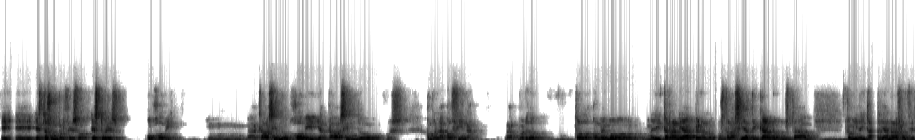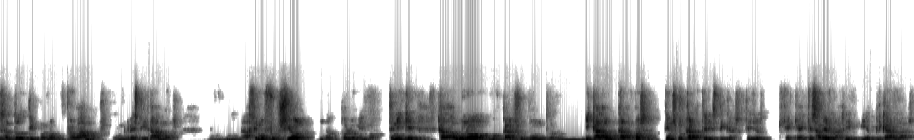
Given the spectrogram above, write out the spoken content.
esto es un proceso, esto es un hobby. Mm, acaba siendo un hobby y acaba siendo pues, como en la cocina. ¿de acuerdo? Todos comemos mediterránea, pero nos gusta la asiática, nos gusta comida italiana, la francesa, todo tipo, ¿no? Probamos, investigamos, hacemos fusión, ¿no? Por lo mismo. Tenéis que cada uno buscar su punto, ¿no? Y cada, cada cosa tiene sus características que, que, hay que saberlas y, explicarlas.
